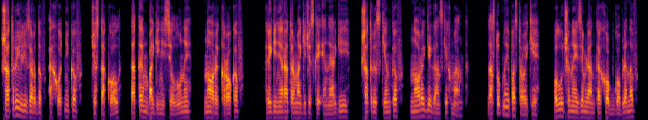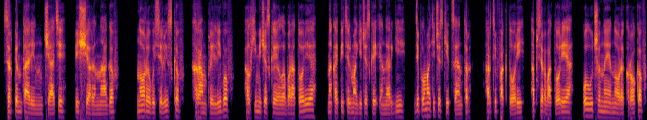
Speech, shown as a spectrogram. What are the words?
шатры лизардов-охотников, чистокол, тотем богини Силуны, норы кроков, регенератор магической энергии, шатры скинков, норы гигантских мант. Доступные постройки. Улучшенная землянка хоп-гоблинов, серпентарий Нчати, пещеры нагов, норы Василисков, храм приливов, алхимическая лаборатория, накопитель магической энергии, дипломатический центр, артефакторий, обсерватория, улучшенные норы кроков,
